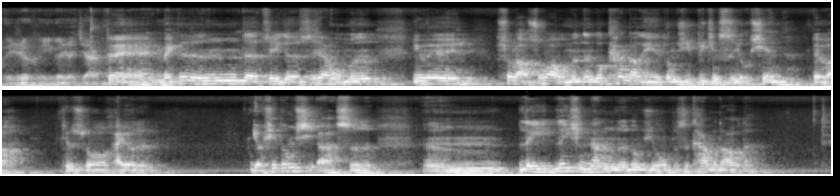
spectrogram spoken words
毁任何一个人，家人们。对每个人的这个，实际上我们因为说老实话，我们能够看到的一些东西毕竟是有限的，对吧？就是说还有有些东西啊是，嗯，内内心当中的东西我们是看不到的。对。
